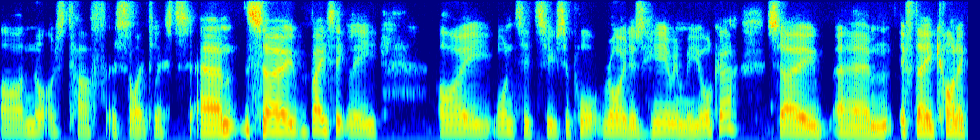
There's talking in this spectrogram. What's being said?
are not as tough as cyclists. Um, so basically, I wanted to support riders here in Mallorca. So um, if they kind of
